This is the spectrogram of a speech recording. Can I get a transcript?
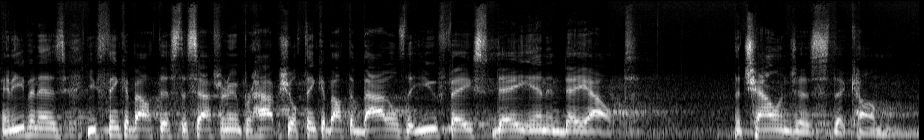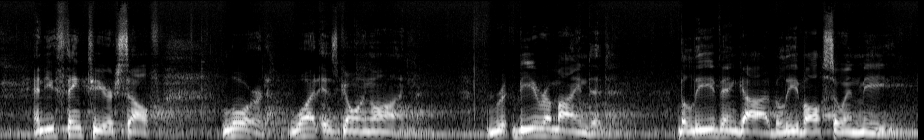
And even as you think about this this afternoon, perhaps you'll think about the battles that you face day in and day out, the challenges that come. And you think to yourself, Lord, what is going on? Re- be reminded. Believe in God, believe also in me.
